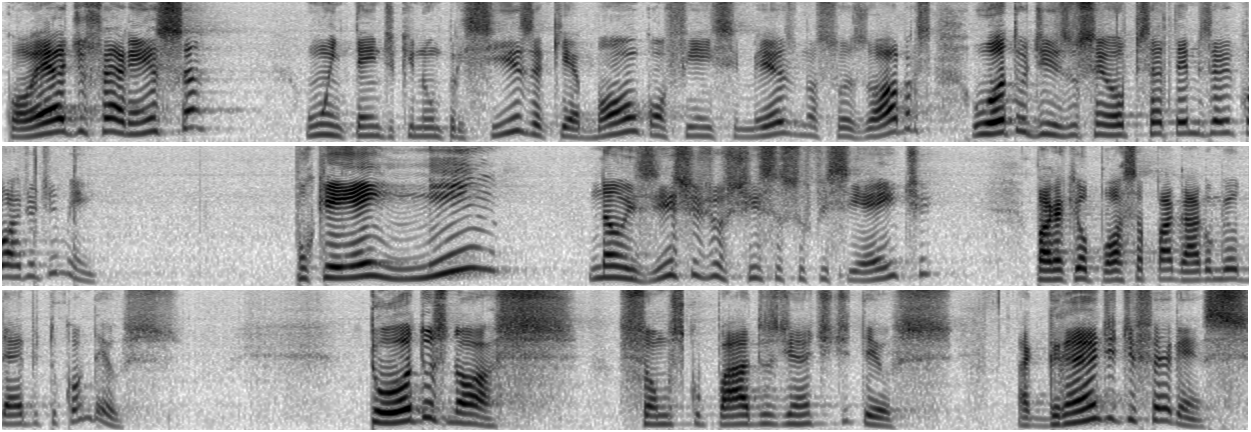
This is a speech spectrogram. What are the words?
Qual é a diferença? Um entende que não precisa, que é bom, confia em si mesmo, nas suas obras. O outro diz: O Senhor precisa ter misericórdia de mim. Porque em mim não existe justiça suficiente para que eu possa pagar o meu débito com Deus. Todos nós somos culpados diante de Deus. A grande diferença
